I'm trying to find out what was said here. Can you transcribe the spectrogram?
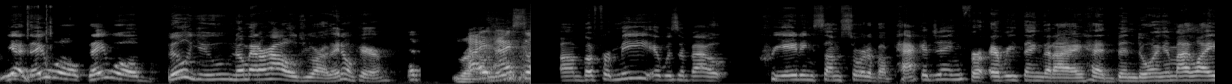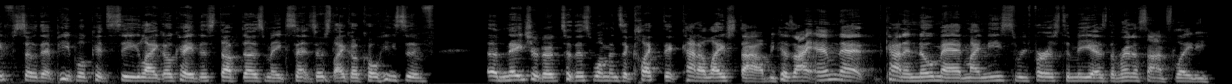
Yeah, they will. They will bill you no matter how old you are. They don't care. Right. I, I still- um, but for me, it was about creating some sort of a packaging for everything that I had been doing in my life so that people could see like, okay, this stuff does make sense. There's like a cohesive a nature to, to this woman's eclectic kind of lifestyle because I am that kind of nomad. My niece refers to me as the Renaissance lady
